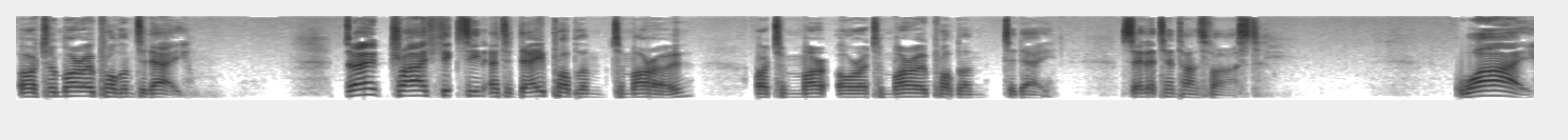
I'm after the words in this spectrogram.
or a tomorrow problem today. Don't try fixing a today problem tomorrow or tomorrow or a tomorrow problem today. Say that 10 times fast. Why?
